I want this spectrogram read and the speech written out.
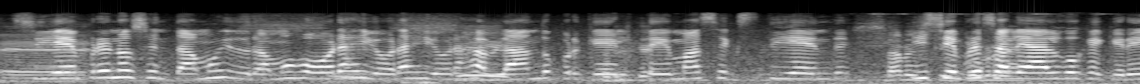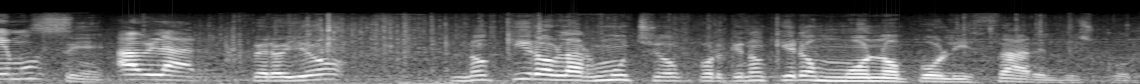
Eh, siempre nos sentamos y duramos horas y horas y horas sí, hablando porque el tema se extiende ¿Sabes y siempre sale algo que queremos Sí. hablar. Pero yo no quiero hablar mucho porque no quiero monopolizar el discurso.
